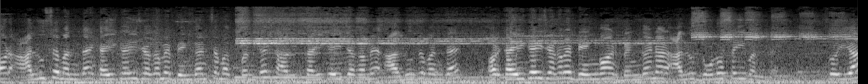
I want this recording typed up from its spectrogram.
और आलू से बनता है. कई कई जगह में बैंगन से बनता है कई कई जगह में आलू से बनता है. और कई कई जगह में बैंगन बैंगन और आलू दोनों से ही बनता है. तो या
